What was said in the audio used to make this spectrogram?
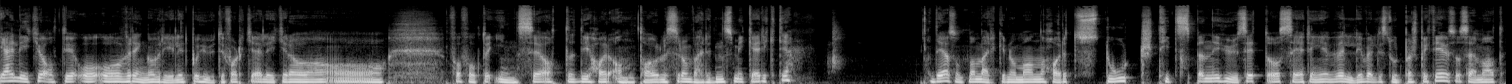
Jeg liker jo alltid å, å vrenge og vri litt på huet til folk. Jeg liker å, å få folk til å innse at de har antakelser om verden som ikke er riktige. Det er sånt man merker når man har et stort tidsspenn i huet sitt og ser ting i veldig veldig stort perspektiv, så ser man at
